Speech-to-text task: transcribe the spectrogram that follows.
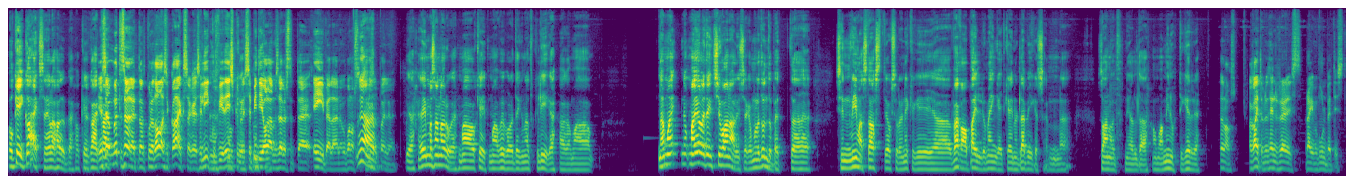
okei okay,, kaheksa ei ole halb jah, okei okay,, ja see on kaheksa. mõte sellele, et noh, kui nad avasid kaheksaga ja see liikus Jah, viieteistkümnesse, see pidi olema sellepärast, et äh, ei peale nagu panustati piisavalt palju, et jah, ei, ma saan aru jah, ma okei okay,, ma võib-olla tegin natuke liiga, aga ma. no ma no,, ma ei ole teinud süvaanalüüsi, aga mulle tundub, et äh, siin viimaste aastate jooksul on ikkagi äh, väga palju mängijaid käinud läbi, kes on äh, saanud nii-öelda oma minuti kirja. see on aus. aga aitab nüüd Henry Trellist, räägime Kuulbetist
